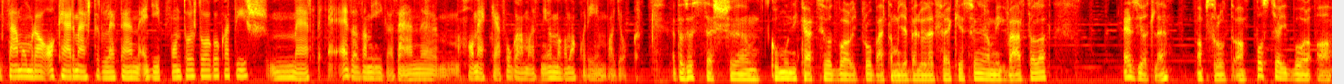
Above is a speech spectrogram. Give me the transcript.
számomra akár más területen egyéb fontos dolgokat is, mert ez az, ami igazán, ha meg kell fogalmazni önmagam, akkor én vagyok. Hát az összes kommunikációdból, hogy próbáltam ugye belőled felkészülni, amíg vártalak, ez jött le, abszolút a posztjaidból, a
